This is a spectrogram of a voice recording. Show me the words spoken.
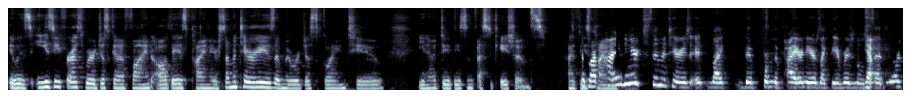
It was easy for us. We were just going to find all these pioneer cemeteries, and we were just going to, you know, do these investigations. At So these by pioneer- pioneered cemeteries, it like the from the pioneers, like the original Yep. settlers.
